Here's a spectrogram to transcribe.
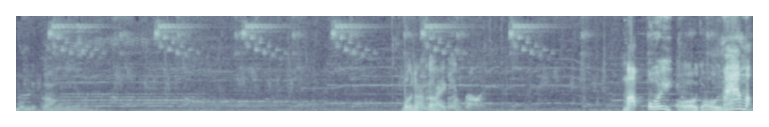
Bốn chục con 40 con 37 Tiếp con rồi mọc ui ôi trời ơi. Má mọc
